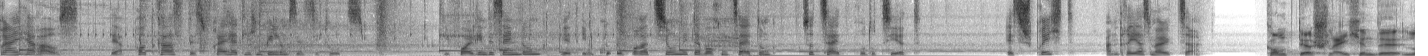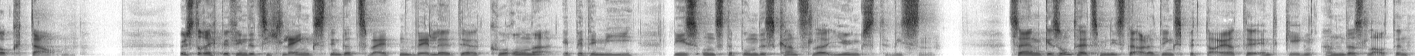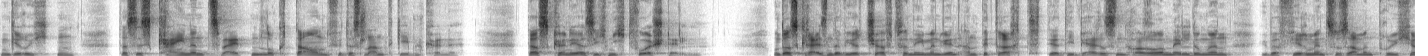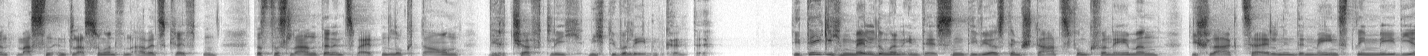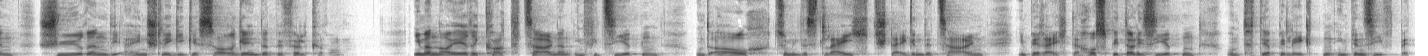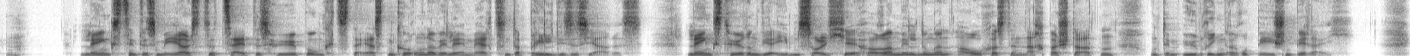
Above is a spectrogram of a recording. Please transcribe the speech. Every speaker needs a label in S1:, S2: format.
S1: Frei heraus, der Podcast des Freiheitlichen Bildungsinstituts. Die folgende Sendung wird in Kooperation mit der Wochenzeitung zur Zeit produziert. Es spricht Andreas Mölzer.
S2: Kommt der schleichende Lockdown? Österreich befindet sich längst in der zweiten Welle der Corona-Epidemie, ließ uns der Bundeskanzler jüngst wissen. Sein Gesundheitsminister allerdings beteuerte entgegen anderslautenden Gerüchten, dass es keinen zweiten Lockdown für das Land geben könne. Das könne er sich nicht vorstellen. Und aus Kreisen der Wirtschaft vernehmen wir in Anbetracht der diversen Horrormeldungen über Firmenzusammenbrüche und Massenentlassungen von Arbeitskräften, dass das Land einen zweiten Lockdown wirtschaftlich nicht überleben könnte. Die täglichen Meldungen indessen, die wir aus dem Staatsfunk vernehmen, die Schlagzeilen in den Mainstream-Medien, schüren die einschlägige Sorge in der Bevölkerung. Immer neue Rekordzahlen an Infizierten und auch zumindest leicht steigende Zahlen im Bereich der Hospitalisierten und der belegten Intensivbetten. Längst sind es mehr als zur Zeit des Höhepunkts der ersten Corona-Welle im März und April dieses Jahres. Längst hören wir eben solche Horrormeldungen auch aus den Nachbarstaaten und dem übrigen europäischen Bereich.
